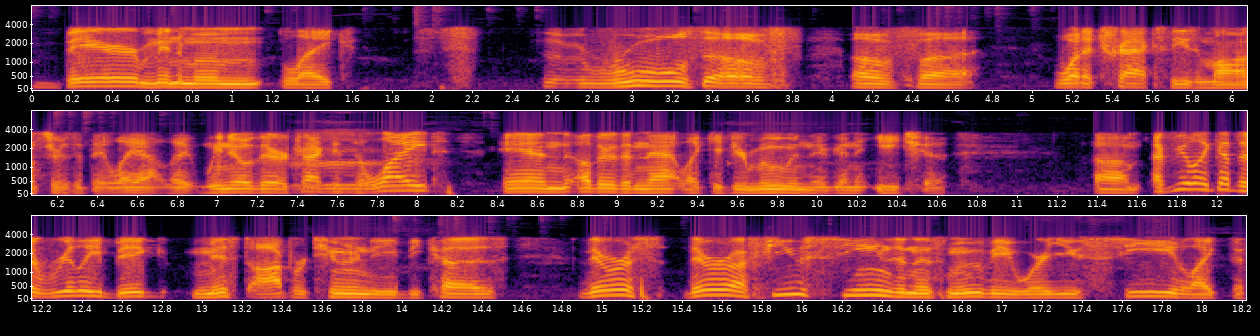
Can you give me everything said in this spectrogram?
bare minimum like rules of of uh, what attracts these monsters that they lay out. Like we know they're attracted to Mm. light, and other than that, like if you're moving, they're going to eat you. Um, I feel like that's a really big missed opportunity because there are there are a few scenes in this movie where you see like the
